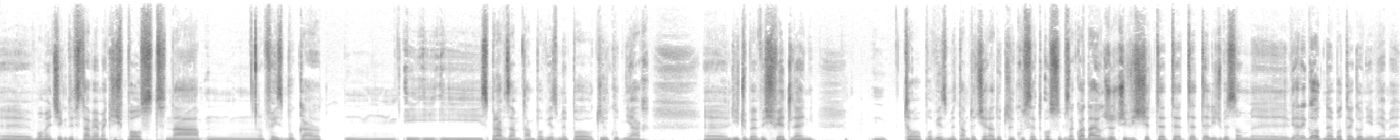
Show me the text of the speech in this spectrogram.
w momencie, gdy wstawiam jakiś post na mm, Facebooka mm, i, i, i sprawdzam tam powiedzmy po kilku dniach liczbę wyświetleń, to powiedzmy tam dociera do kilkuset osób, zakładając, że oczywiście te, te, te, te liczby są e, wiarygodne, bo tego nie wiemy.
